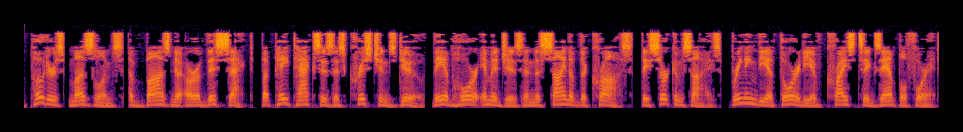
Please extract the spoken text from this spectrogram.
Potures Muslims of Bosnia are of this sect, but pay taxes as Christians do, they abhor images and the sign of the cross, they circumcise, bringing the authority of Christ's example for it.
